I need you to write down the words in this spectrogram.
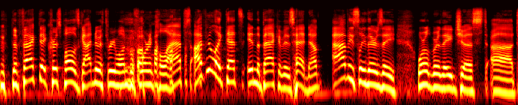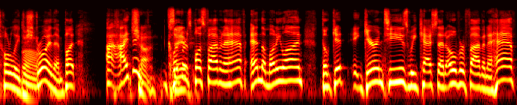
the fact that Chris Paul has gotten to a 3-1 before and collapsed, I feel like that's in the back of his head. Now, obviously there's a world where they just uh, totally destroy them, but I, I think Sean, Clippers save- plus five and a half and the money line, they'll get it guarantees. We cash that over five and a half.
